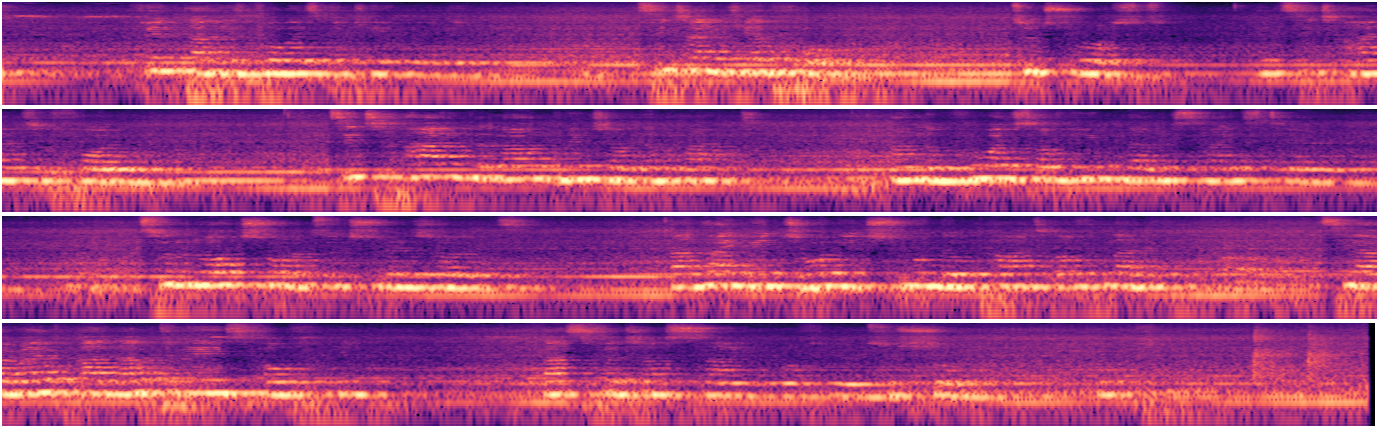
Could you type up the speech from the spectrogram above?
faith that his voice became me. Teach I careful to trust and I to follow. Teach I the language of the heart and the voice of him that resides therein. To nurture to treasure it, that I may journey through the path of life I arrive at that place of that special sign of you to show.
